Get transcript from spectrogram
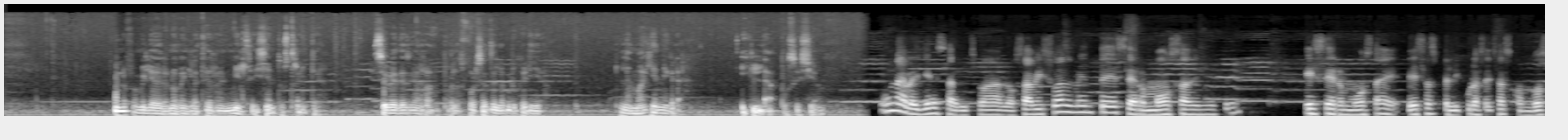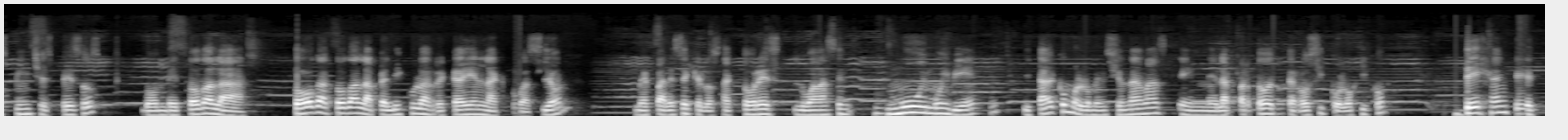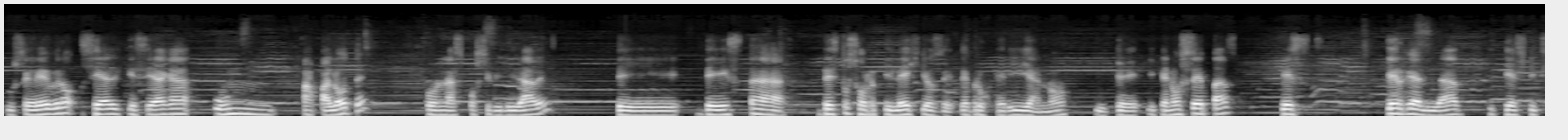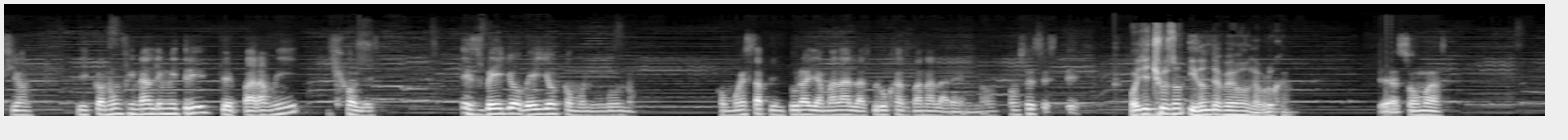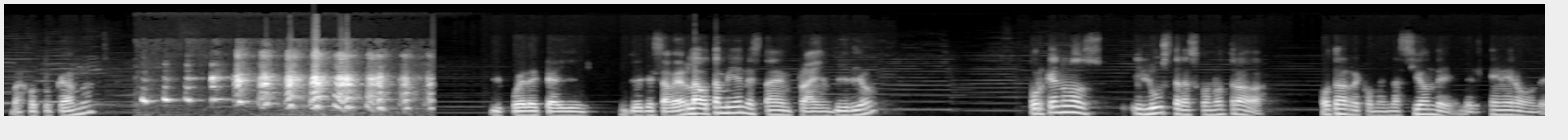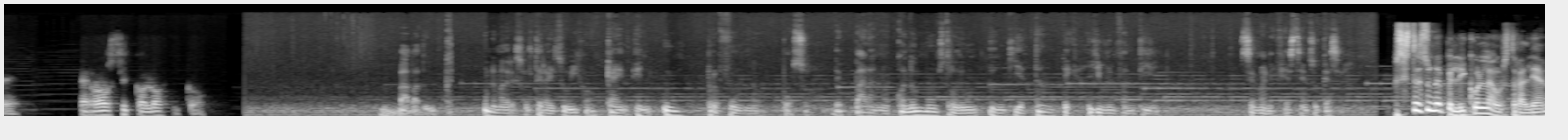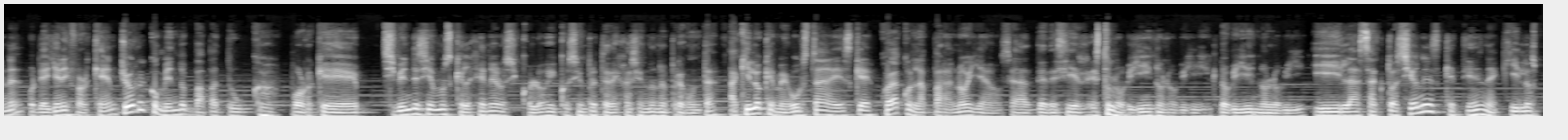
Una familia de la Nueva Inglaterra en 1630 se ve desgarrado por las fuerzas de la brujería, la magia negra y la posesión. Una belleza visual, o sea, visualmente es hermosa, Dimitri. Es hermosa esas películas hechas con dos pinches pesos, donde toda la, toda, toda la película recae en la actuación. Me parece que los actores lo hacen muy, muy bien. Y tal como lo mencionabas en el apartado de terror psicológico, dejan que tu cerebro sea el que se haga un papalote con las posibilidades de, esta, de estos sortilegios de, brujería, ¿no? Y que, y que no sepas qué es, qué es realidad y qué es ficción. Y con un final, Dimitri, que para mí, híjoles, es bello, bello como ninguno. Como esta pintura llamada Las brujas van al arena, ¿no? Entonces, este... Oye, Chus, ¿y dónde veo la bruja? Te asomas bajo tu cama y puede que ahí llegues a verla o también está en Prime Video. ¿Por qué no nos ilustras con otra, otra recomendación de, del género de terror psicológico? Babadook. Una madre soltera y su hijo caen en un profundo pozo de páramo cuando un monstruo de un inquietante libro infantil se manifiesta en su casa. Pues esta es una película australiana de Jennifer Kent. Yo recomiendo Babadook porque si bien decíamos que el género psicológico siempre te deja haciendo una pregunta, aquí lo que me gusta es que juega con la paranoia, o sea, de decir esto lo vi, no lo vi, lo vi, no lo vi. Y las actuaciones que tienen aquí los,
